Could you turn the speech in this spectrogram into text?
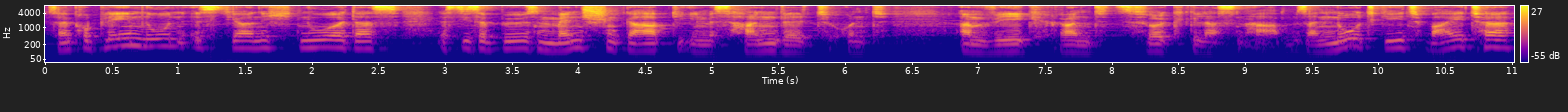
Sein Problem nun ist ja nicht nur, dass es diese bösen Menschen gab, die ihn misshandelt und am Wegrand zurückgelassen haben. Seine Not geht weiter,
